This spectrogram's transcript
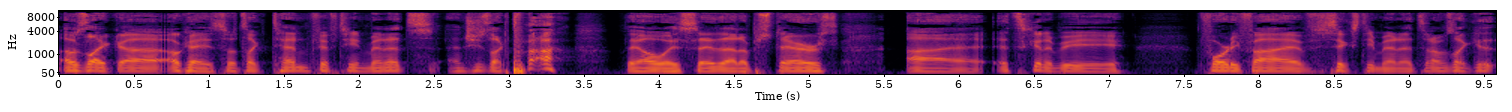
I was like, uh, okay, so it's like 10, 15 minutes. And she's like, bah! they always say that upstairs. Uh, it's going to be 45, 60 minutes. And I was like, and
